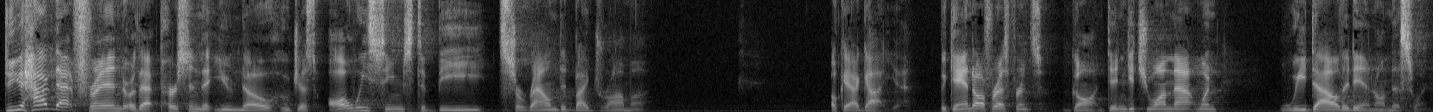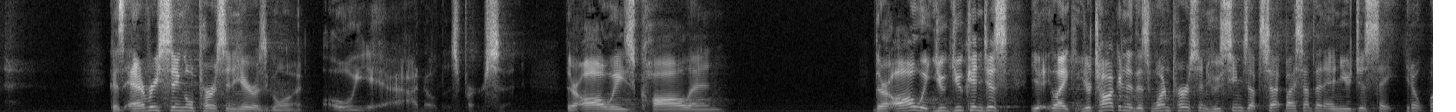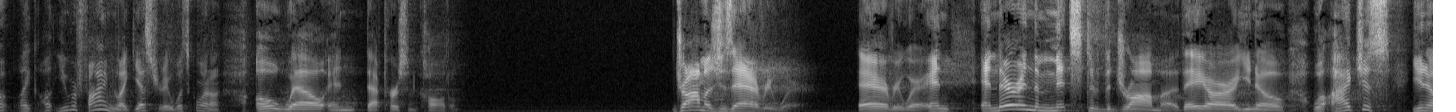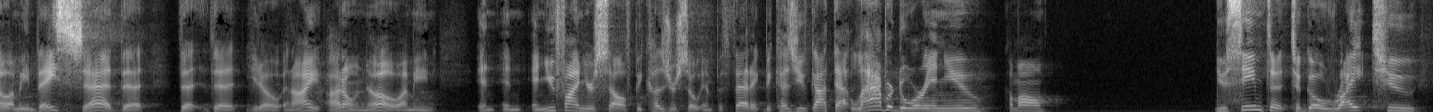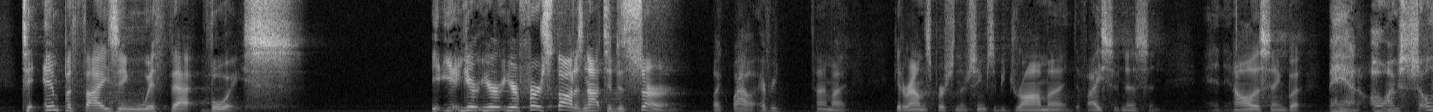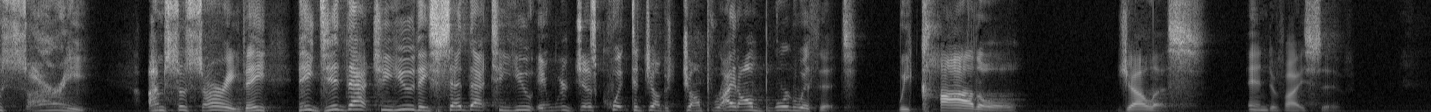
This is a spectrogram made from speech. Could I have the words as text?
Do you have that friend or that person that you know who just always seems to be surrounded by drama? Okay, I got you. The Gandalf reference, gone. Didn't get you on that one. We dialed it in on this one. Because every single person here is going, oh, yeah, I know this person. They're always calling. They're always, you, you can just, you, like, you're talking to this one person who seems upset by something, and you just say, you know, what, like, oh, you were fine, like, yesterday. What's going on? Oh, well, and that person called them. Drama's just everywhere everywhere. And and they're in the midst of the drama. They are you know well i just you know i mean they said that that that you know and i i don't know. I mean and and and you find yourself because you're so empathetic because you've got that labrador in you come on you seem to to go right to to empathizing with that voice. Your your your first thought is not to discern. Like wow every time i get around this person, there seems to be drama and divisiveness and, and, and all this thing. But man, oh, I'm so sorry. I'm so sorry. They they did that to you. They said that to you, and we're just quick to jump jump right on board with it. We coddle jealous and divisive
